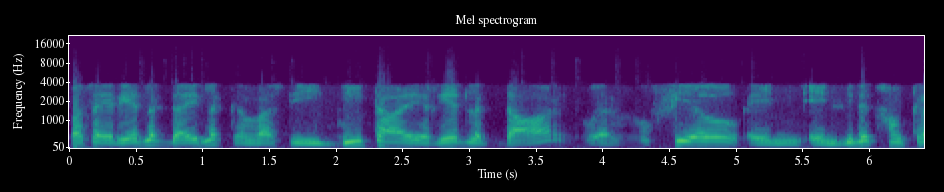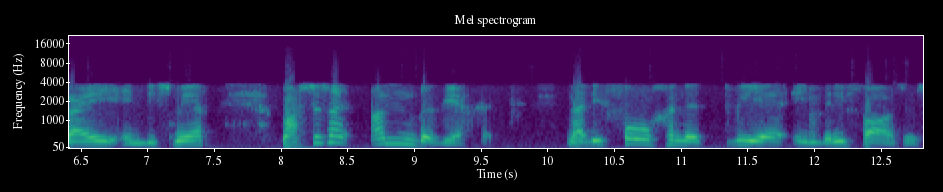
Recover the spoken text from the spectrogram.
Was hy redelik duidelik en was die detail redelik daar oor hoeveel en en wie dit gaan kry en dis meer. Maar soos hy aanbeweeg het na die volgende 2 en 3 fases,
